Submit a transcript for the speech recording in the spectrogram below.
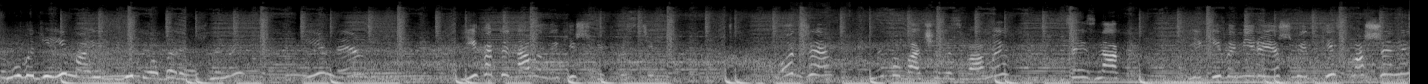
Тому водії мають бути обережними і не їхати на великій швидкості. Отже, ми побачили з вами цей знак, який вимірює швидкість машини.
